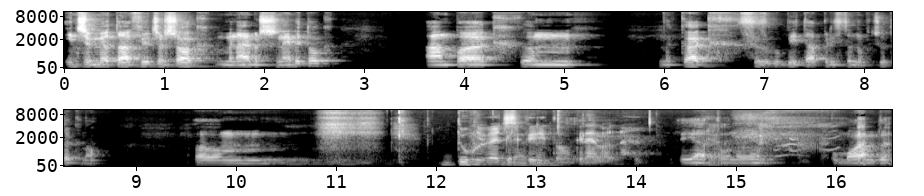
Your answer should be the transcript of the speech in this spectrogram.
in če bi imel ta future shock, me najbrž ne bi tok, ampak um, nekako se zgubi ta pristen občutek. No. Um, Duh je več spiritov, gremo. Ja, to ne vem. Po mojem, da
